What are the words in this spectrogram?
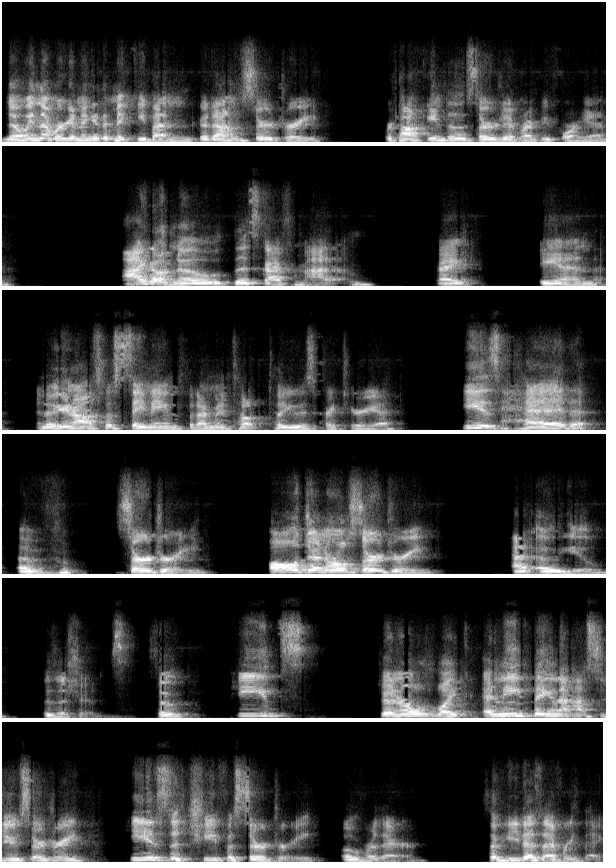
knowing that we're gonna get a Mickey button, go down to surgery. We're talking to the surgeon right beforehand. I don't know this guy from Adam, right? And I know you're not supposed to say names, but I'm going to tell tell you his criteria. He is head of surgery, all general surgery at OU physicians. So peds, general, like anything that has to do with surgery, he is the chief of surgery over there. So he does everything.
